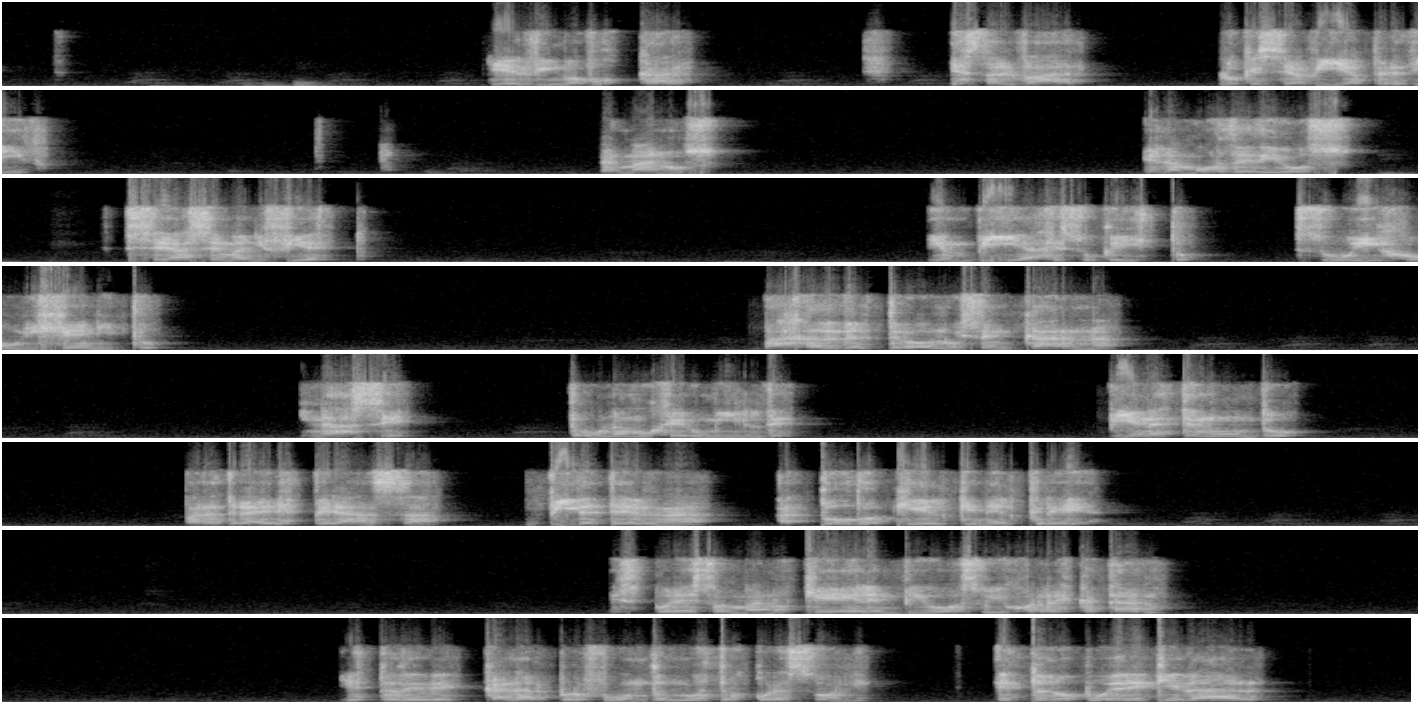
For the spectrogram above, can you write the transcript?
y Él vino a buscar y a salvar lo que se había perdido. Hermanos, el amor de Dios se hace manifiesto y envía a Jesucristo, su Hijo unigénito. Baja desde el trono y se encarna y nace de una mujer humilde viene a este mundo para traer esperanza, vida eterna a todo aquel que en Él cree. Es por eso, hermanos, que Él envió a su Hijo a rescatarnos. Y esto debe calar profundo en nuestros corazones. esto no puede quedar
